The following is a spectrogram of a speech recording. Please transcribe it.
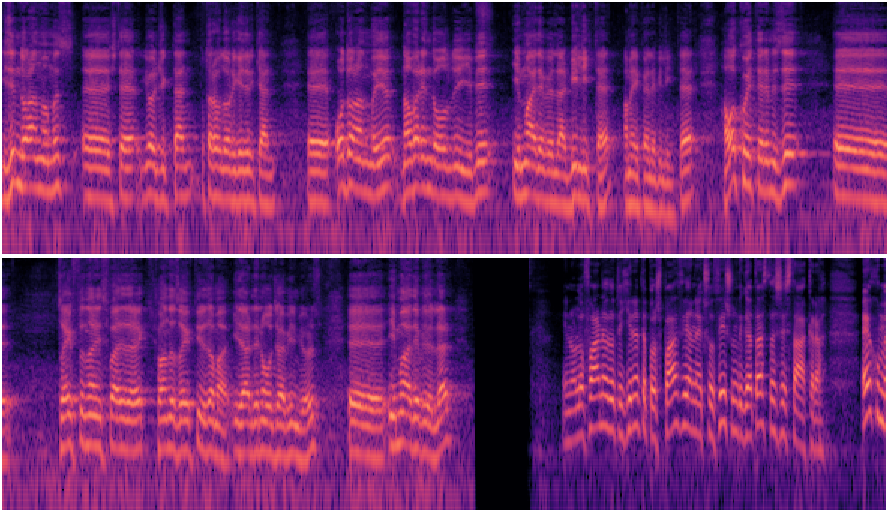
Bizim donanmamız e, işte Gölcük'ten bu tarafa doğru gelirken e, o donanmayı Navarin'de olduğu gibi ima edebilirler birlikte, Amerika ile birlikte. Hava kuvvetlerimizi e, zayıflığından istifade ederek, şu anda zayıf değiliz ama ileride ne olacağı bilmiyoruz, e, ima edebilirler. Είναι ολοφάνερο ότι γίνεται προσπάθεια να εξωθήσουν την κατάσταση στα άκρα. Έχουμε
